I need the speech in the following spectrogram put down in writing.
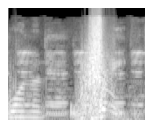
wanna wait.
